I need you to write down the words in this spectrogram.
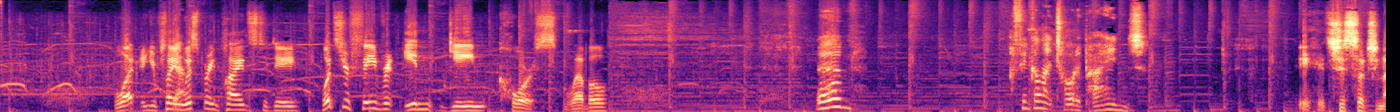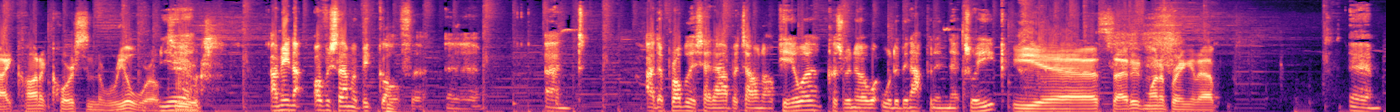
What? And you're playing Yeah. Whispering Pines today. What's your favorite in-game course, Webbo? um, think I like Torrey Pines. It's just such an iconic course in the real world Yeah. too. I mean, obviously, I'm a big golfer, um, and I'd have probably said Harbour Town or Kiawah because we know what would have been happening next week. Yes, I didn't want to bring it up. Um,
